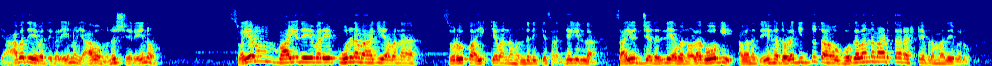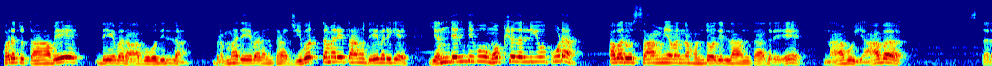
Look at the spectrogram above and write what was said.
ಯಾವ ದೇವತೆಗಳೇನು? ಯಾವ ಮನುಷ್ಯರೇನು? ಸ್ವಯಂ ವಾಯುದೇವರೇ ಪೂರ್ಣವಾಗಿ ಅವನ ಸ್ವರೂಪ ಐಕ್ಯವನ್ನು ಹೊಂದಲಿಕ್ಕೆ ಸಾಧ್ಯ ಇಲ್ಲ ಸಾಯುಜ್ಯದಲ್ಲಿ ಅವನೊಳಗೋಗಿ ಅವನ ದೇಹದೊಳಗಿದ್ದು ತಾವು ಭೋಗವನ್ನು ಮಾಡ್ತಾರಷ್ಟೇ ಬ್ರಹ್ಮದೇವರು. ಹೊರತು ತಾವೇ ದೇವರಾಗುವುದಿಲ್ಲ. ಬ್ರಹ್ಮದೇವರಂತಹ ಜೀವೋತ್ತಮರೇ ತಾವು ದೇವರಿಗೆ ಎಂದೆಂದಿಗೂ ಮೋಕ್ಷದಲ್ಲಿಯೂ ಕೂಡ ಅವರು ಸಾಮ್ಯವನ್ನು ಹೊಂದೋದಿಲ್ಲ ಅಂತಾದರೆ ನಾವು ಯಾವ ಸ್ತರ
